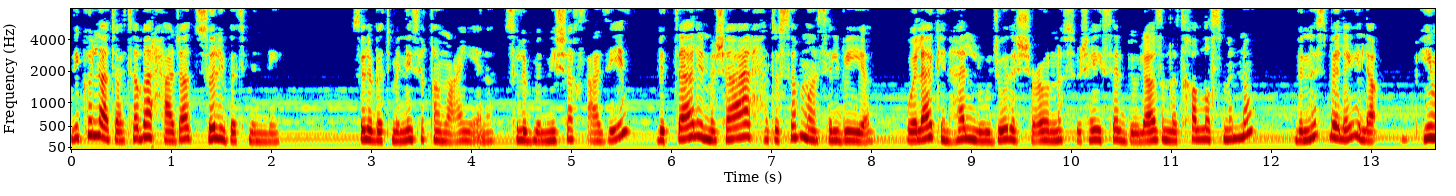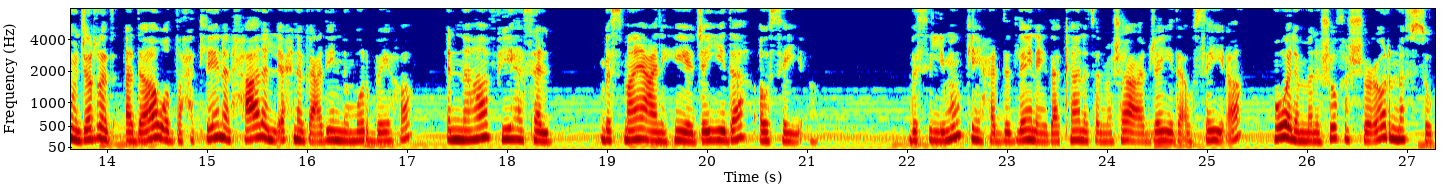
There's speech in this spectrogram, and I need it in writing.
دي كلها تعتبر حاجات سلبت مني. سلبت مني ثقة معينة سلب مني شخص عزيز. بالتالي المشاعر حتسمى سلبية ولكن هل وجود الشعور نفسه شيء سلبي ولازم نتخلص منه؟ بالنسبة لي لا. هي مجرد أداة وضحت لنا الحالة اللي إحنا قاعدين نمر بيها إنها فيها سلب بس ما يعني هي جيدة أو سيئة. بس اللي ممكن يحدد لنا إذا كانت المشاعر جيدة أو سيئة هو لما نشوف الشعور نفسه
